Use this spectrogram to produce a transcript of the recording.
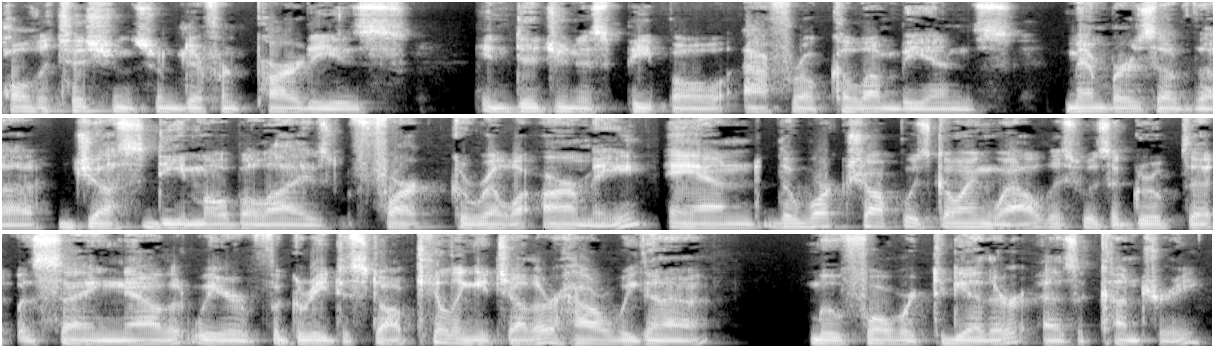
politicians from different parties, indigenous people, Afro Colombians, members of the just demobilized FARC guerrilla army. And the workshop was going well. This was a group that was saying, now that we have agreed to stop killing each other, how are we going to move forward together as a country.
